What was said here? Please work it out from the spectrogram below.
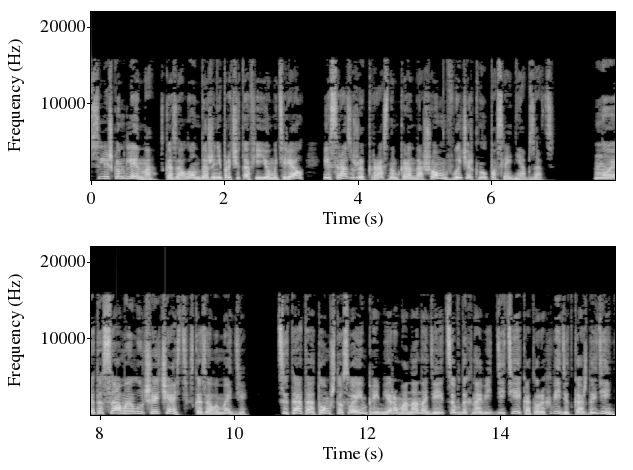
«Слишком длинно», — сказал он, даже не прочитав ее материал, и сразу же красным карандашом вычеркнул последний абзац. «Но это самая лучшая часть», — сказала Мэдди. Цитата о том, что своим примером она надеется вдохновить детей, которых видит каждый день.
